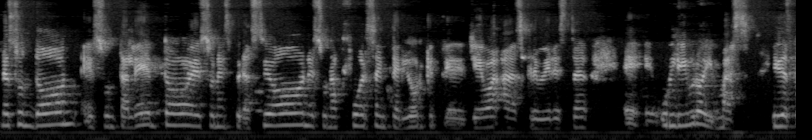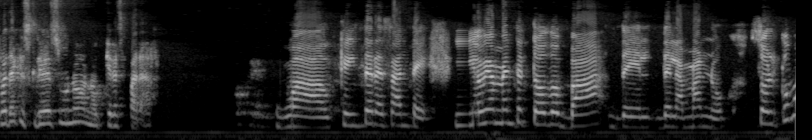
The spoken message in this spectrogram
es un don, es un talento, es una inspiración, es una fuerza interior que te lleva a escribir este, eh, un libro y más. Y después de que escribes uno, no quieres parar. Wow, qué interesante. Y obviamente todo va mano. Sol, ¿cómo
